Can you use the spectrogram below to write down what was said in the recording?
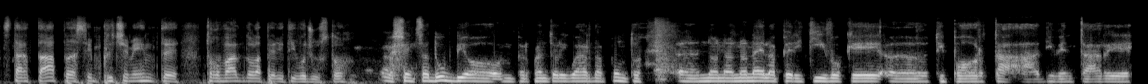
startup semplicemente trovando l'aperitivo giusto? Senza dubbio per quanto riguarda appunto eh, non, non, è l'aperitivo che eh, ti porta a diventare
